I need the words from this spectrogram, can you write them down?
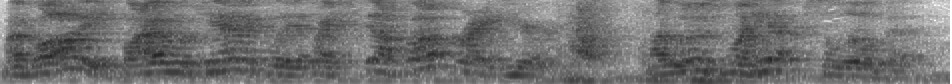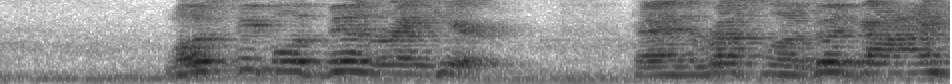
My body, biomechanically, if I step up right here, I lose my hips a little bit. Most people have been right here. Okay, and they're wrestling a good guy,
